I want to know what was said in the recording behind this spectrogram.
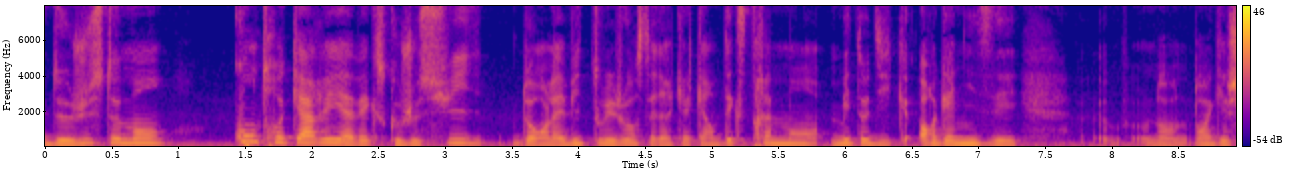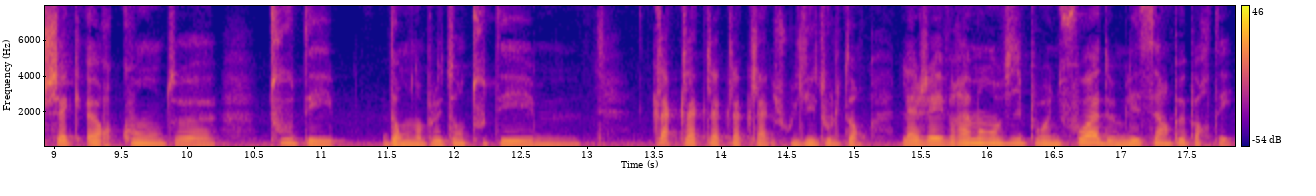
de justement contrecarrer avec ce que je suis dans la vie de tous les jours, c'est-à-dire quelqu'un d'extrêmement méthodique, organisé, euh, dans, lequel chaque heure compte, euh, tout est, dans mon emploi du temps, tout est hum, clac, clac, clac, clac, clac, je vous le dis tout le temps. Là, j'avais vraiment envie pour une fois de me laisser un peu porter.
